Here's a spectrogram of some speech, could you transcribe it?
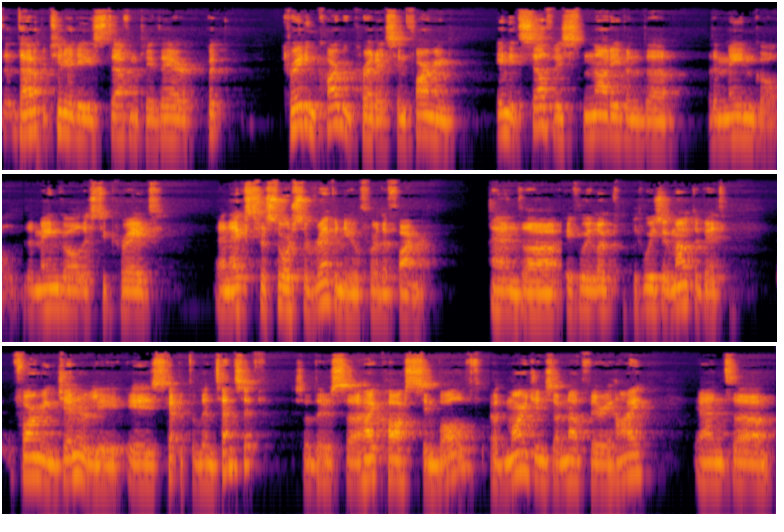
th- that opportunity is definitely there. But creating carbon credits in farming in itself is not even the, the main goal. The main goal is to create an extra source of revenue for the farmer. And uh, if we look, if we zoom out a bit, farming generally is capital intensive. So there's uh, high costs involved, but margins are not very high. And uh,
